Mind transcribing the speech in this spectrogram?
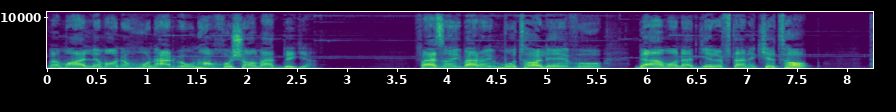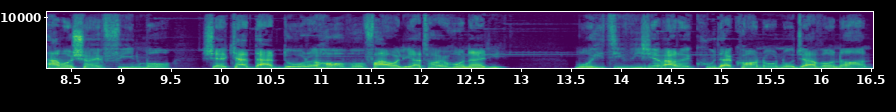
و معلمان هنر به اونها خوش آمد بگن. فضایی برای مطالعه و به امانت گرفتن کتاب، تماشای فیلم و شرکت در دوره ها و فعالیت های هنری، محیطی ویژه برای کودکان و نوجوانان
